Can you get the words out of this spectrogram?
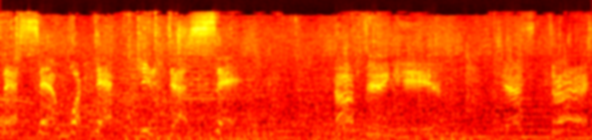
Listen what that kid just said! Nothing here! Just stretch!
